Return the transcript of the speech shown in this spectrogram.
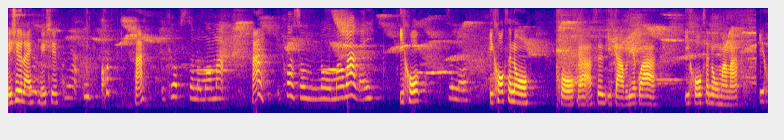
นี่ชื่ออะไร นี่ชื่อ เนี่ยอีกคนฮะ อีกคนสโนมามาฮะ อีกคนสโนมามาเลยอีโคก สโนอีโคกสโนโคกนะคะ ซึ่งอีกาวเรียกว่า อีโคกสโนมามะ อีโค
